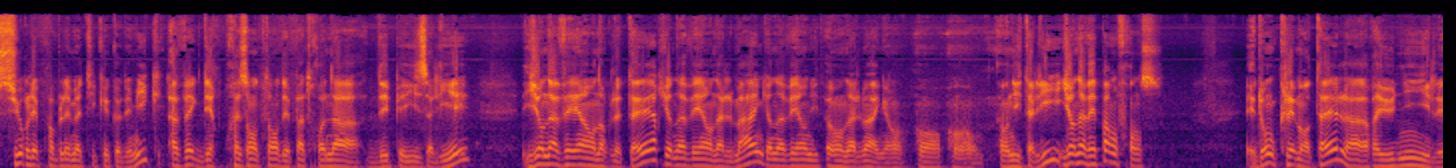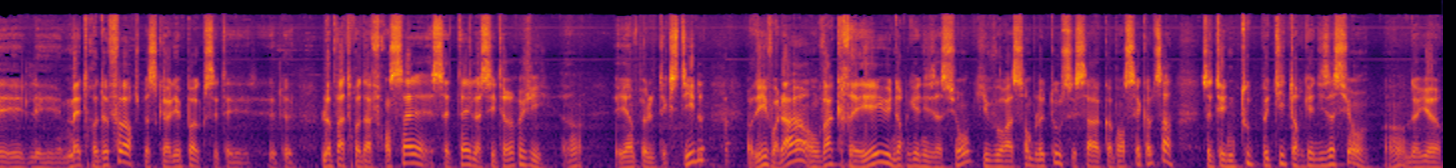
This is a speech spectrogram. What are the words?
sur les problématiques économiques avec des représentants des patronats des pays alliés. Il y en avait un en Angleterre, il y en avait un en Allemagne, il y en avait un en Allemagne, en, Italie, il n'y en avait pas en France. Et donc Clémentel a réuni les, maîtres de forge, parce qu'à l'époque, c'était le, le, patronat français, c'était la sidérurgie. Hein et un peu le textile. On dit voilà, on va créer une organisation qui vous rassemble tous. Et ça a commencé comme ça. C'était une toute petite organisation, hein, d'ailleurs,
